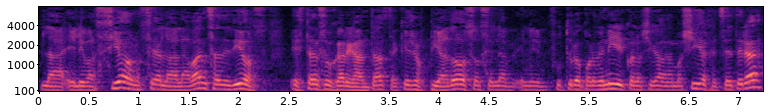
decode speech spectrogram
la elevación, o sea, la alabanza de Dios está en sus gargantas, de aquellos piadosos en, el futuro por venir, con la llegada de Mashiach, etc.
